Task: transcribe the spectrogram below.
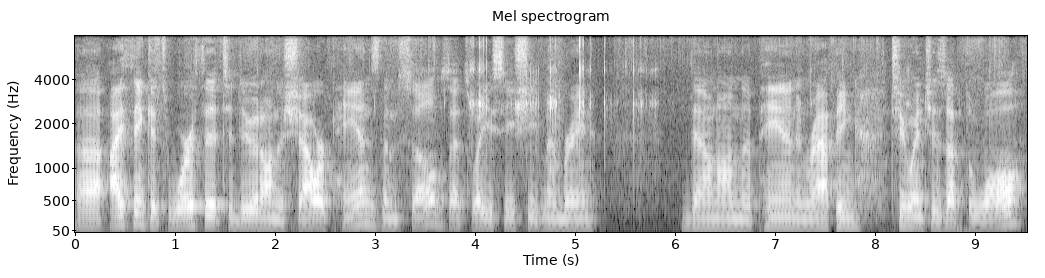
Uh, I think it's worth it to do it on the shower pans themselves. That's why you see sheet membrane down on the pan and wrapping two inches up the wall.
